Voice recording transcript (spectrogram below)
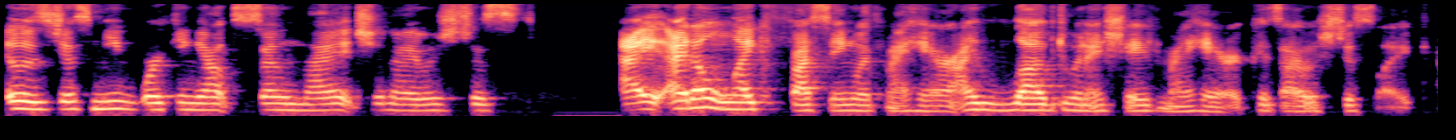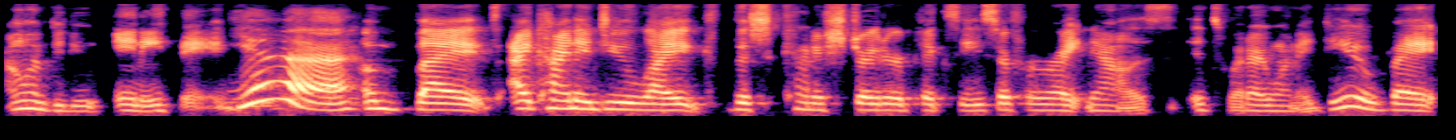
it was just me working out so much and I was just I, I don't like fussing with my hair. I loved when I shaved my hair because I was just like, I don't have to do anything. Yeah. Um, but I kind of do like this kind of straighter pixie. So for right now, it's, it's what I want to do. But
